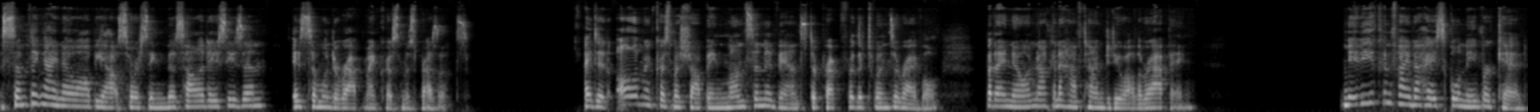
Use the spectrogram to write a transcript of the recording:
Something I know I'll be outsourcing this holiday season is someone to wrap my Christmas presents. I did all of my Christmas shopping months in advance to prep for the twins' arrival, but I know I'm not going to have time to do all the wrapping. Maybe you can find a high school neighbor kid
